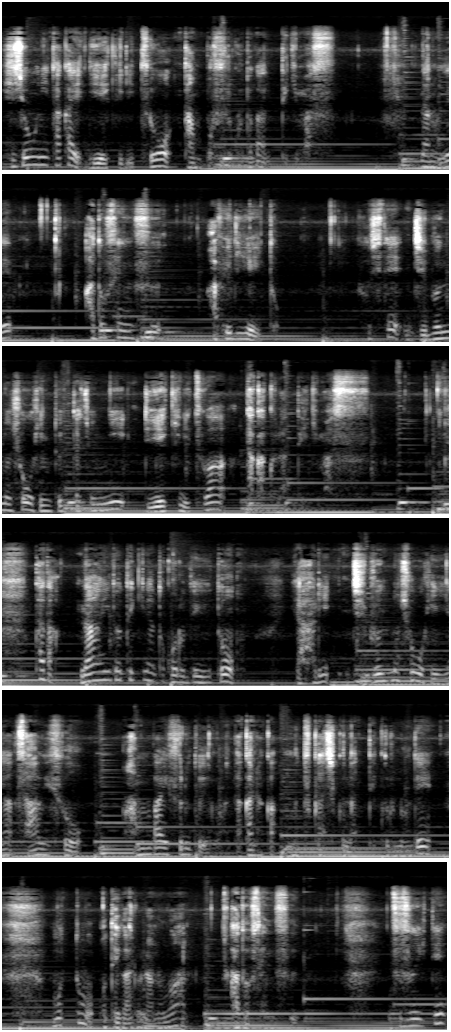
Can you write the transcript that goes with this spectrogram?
非常に高い利益率を担保することができます。なのでアドセンスアフィリエイトそして自分の商品といった順に利益率は高くなっていきます。ただ難易度的なところで言うとやはり自分の商品やサービスを販売するというのはなかなか難しくなってくるので最もお手軽なのはアドセンス続いて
